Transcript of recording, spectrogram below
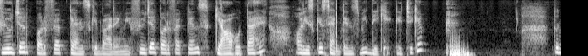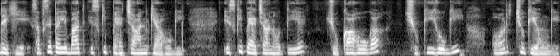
फ्यूचर परफेक्ट टेंस के बारे में। फ्यूचर परफेक्ट टेंस क्या होता है और इसके सेंटेंस भी देखेंगे, ठीक है? तो देखिए, सबसे पहली बात, इसकी पहचान क्या होगी? इसकी पहचान होती है, चुका होगा, चुकी होगी और चुके होंगे।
